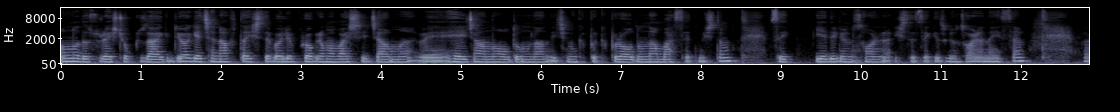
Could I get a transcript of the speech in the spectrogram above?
Onunla da süreç çok güzel gidiyor. Geçen hafta işte böyle bir programa başlayacağımı ve heyecanlı olduğumdan, içimin kıpır kıpır olduğundan bahsetmiştim. 7 gün sonra işte 8 gün sonra neyse. Ee,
